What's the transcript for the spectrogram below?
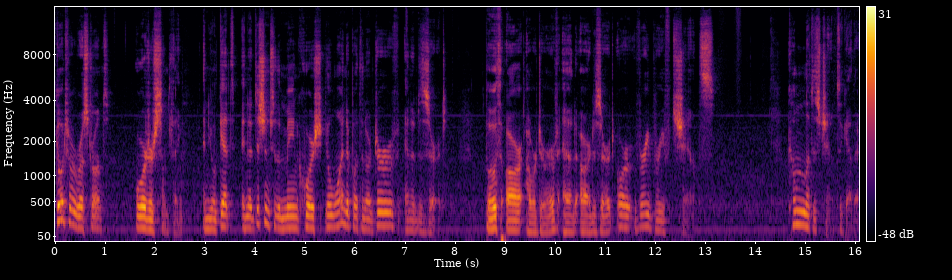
Go to a restaurant, order something, and you'll get, in addition to the main course, you'll wind up with an hors d'oeuvre and a dessert. Both are hors d'oeuvre and our dessert, or very brief chants. Come, let us chant together.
